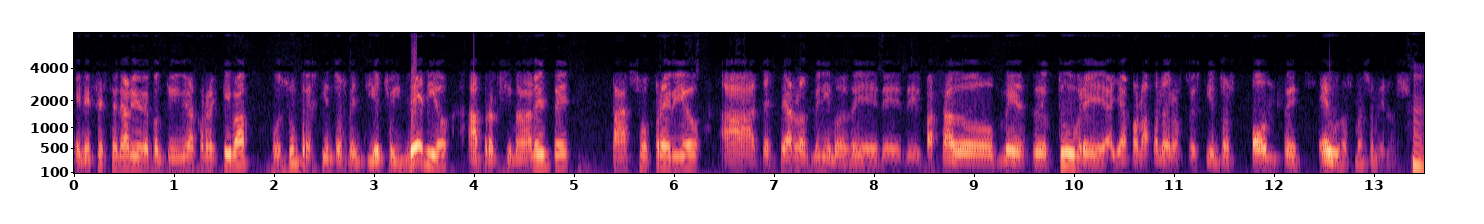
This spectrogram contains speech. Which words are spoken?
en ese escenario de continuidad correctiva, pues un 328 y medio aproximadamente, paso previo a testear los mínimos del pasado mes de octubre, allá por la zona de los 311 euros más o menos. Hmm.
